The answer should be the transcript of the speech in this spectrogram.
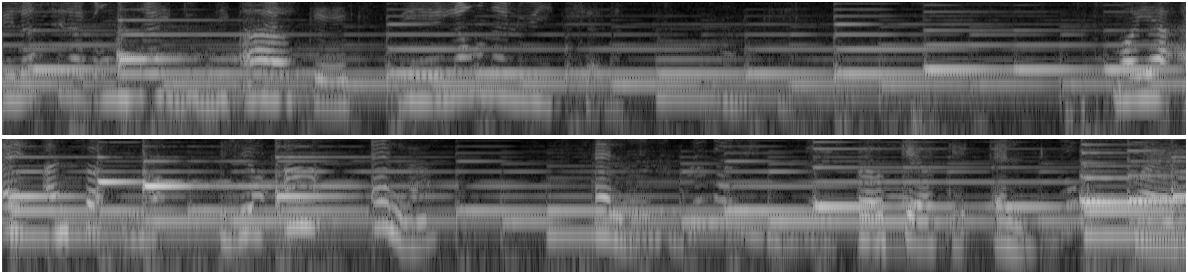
Mais là, c'est la grande taille double XL. Ah, ok. Et là, on a le XL. Ok. Bon, il y a un, un seul. J'ai un L. Hein. L. Euh, le bleu marine, vous avez. Ok, ok, L. Bon. Ouais.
